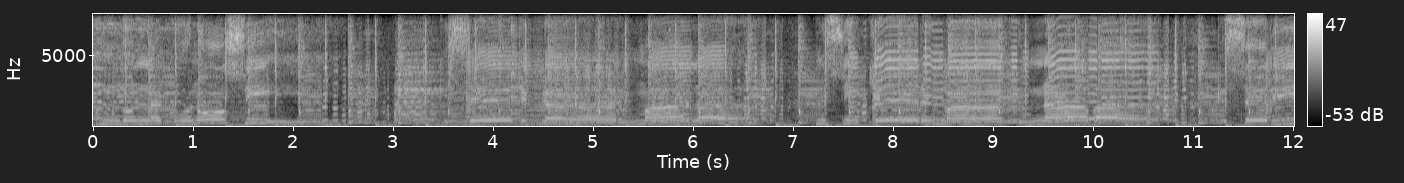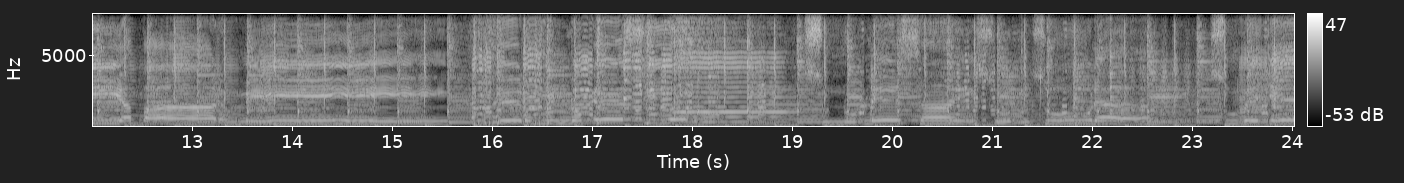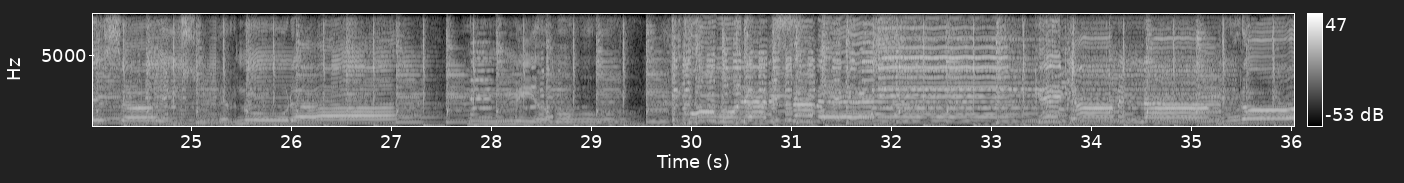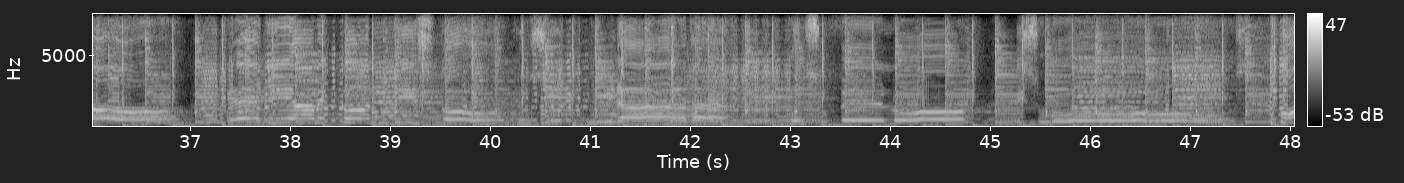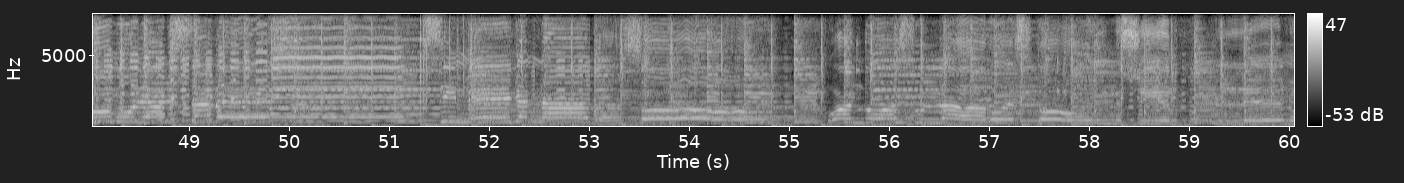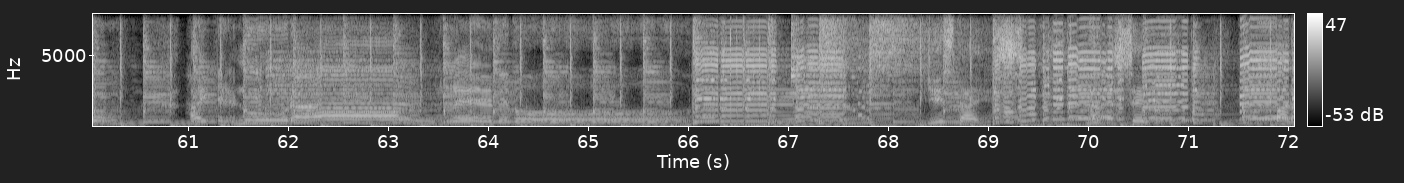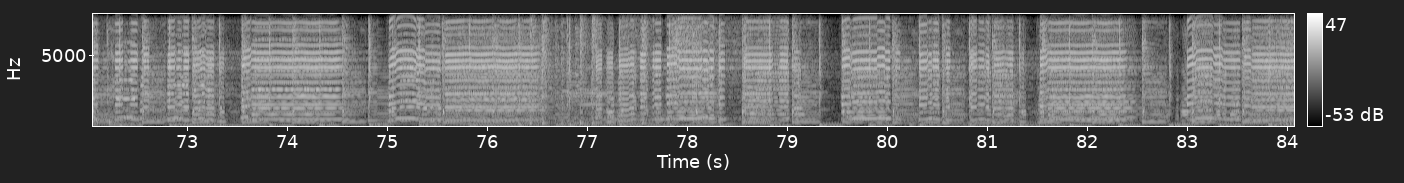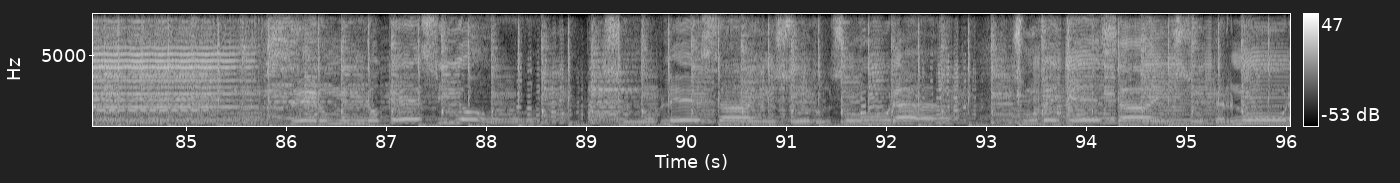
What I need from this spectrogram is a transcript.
Cuando la conocí, quise llegar a amarla. Ni siquiera imaginaba sería para mí. Pero me enloqueció su nobleza y su dulzura, su belleza y su ternura, siento pleno. Hay ternura alrededor. Y esta es la reserva para ti. ternura.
